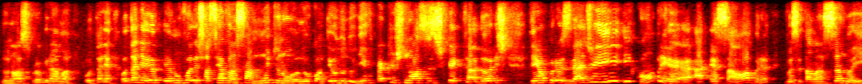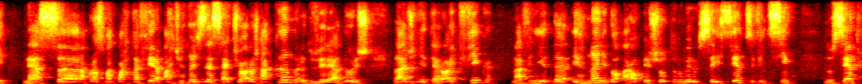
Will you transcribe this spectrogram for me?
no nosso programa. Ô, Tânia, ô, Tânia eu, eu não vou deixar você avançar muito no, no conteúdo do livro para que os nossos espectadores tenham curiosidade e, e comprem a, a, essa obra que você está lançando aí nessa, na próxima quarta-feira, a partir das 17 horas, na Câmara dos Vereadores lá de Niterói, que fica na Avenida Hernani do Amaral Peixoto, número 625, no centro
